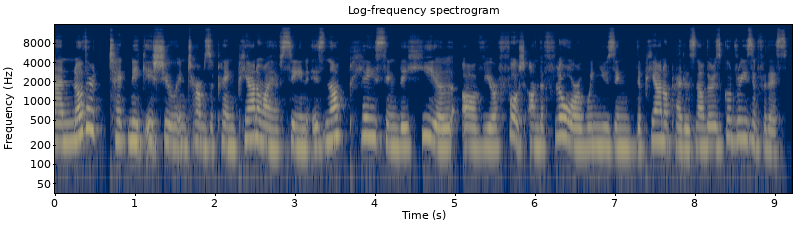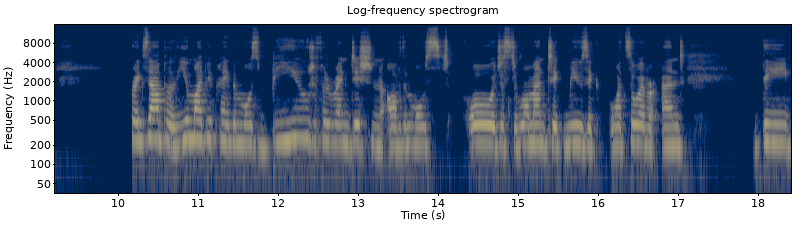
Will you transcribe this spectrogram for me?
Another technique issue in terms of playing piano I have seen is not placing the heel of your foot on the floor when using the piano pedals. Now, there's good reason for this. For example, you might be playing the most beautiful rendition of the most, oh, just romantic music whatsoever, and the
